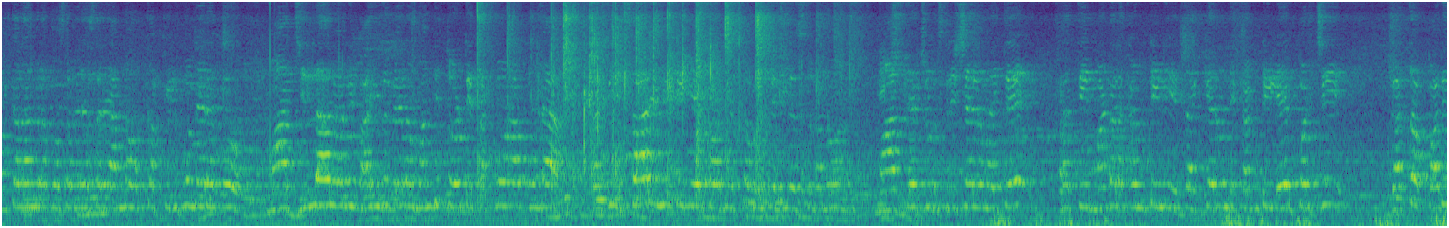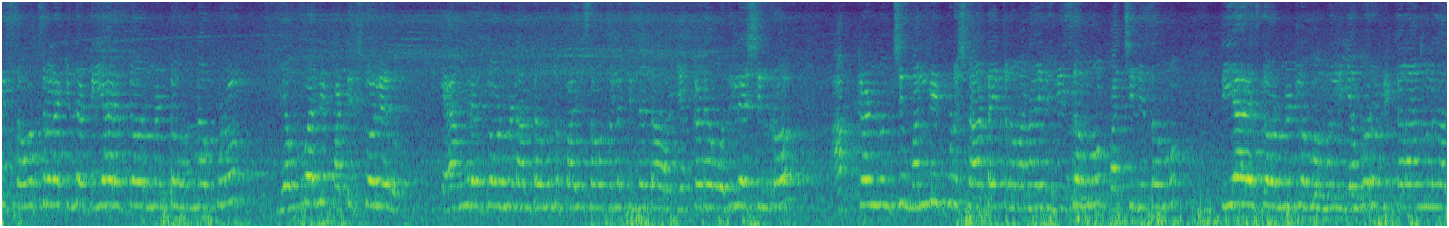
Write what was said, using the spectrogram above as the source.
వికలాంగుల కోసమైనా సరే అన్న ఒక్క పిలుపు మేరకు మా జిల్లాలోని ఐదు వేల మందితోటి తక్కువ కాకుండా ప్రతిసారి మీటింగ్ ఏర్పాటు చేస్తామని తెలియజేస్తున్నాం. మా అధ్యక్షుడు శ్రీశైలం అయితే ప్రతి మండల కమిటీని దగ్గరుండి కమిటీలు ఏర్పరిచి గత పది సంవత్సరాల కింద టీఆర్ఎస్ గవర్నమెంట్ ఉన్నప్పుడు ఎవరిని పట్టించుకోలేదు. కాంగ్రెస్ గవర్నమెంట్ అంతకుముందు పది సంవత్సరాల కిందట ఎక్కడ వదిలేసిండ్రో అక్కడి నుంచి మళ్ళీ ఇప్పుడు స్టార్ట్ అవుతున్నాం అన్న ఇది నిజము పచ్చి నిజము? టీఆర్ఎస్ గవర్నమెంట్లో మమ్మల్ని ఎవరు వికలాంగులుగా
